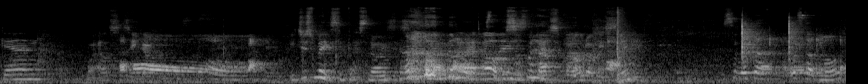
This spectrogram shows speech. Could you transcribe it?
again. What else has he got? Oh. He just makes the best noises. oh, this is the best mode, obviously. So what's that? What's that mode?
